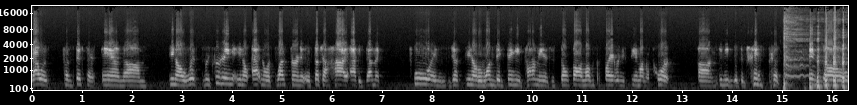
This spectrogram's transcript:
that was consistent. And, um, you know, with recruiting, you know, at Northwestern, it's such a high academic school. And just, you know, the one big thing he taught me is just don't fall in love with the player when you see him on the court. Um, you need to get the transcript. and so,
